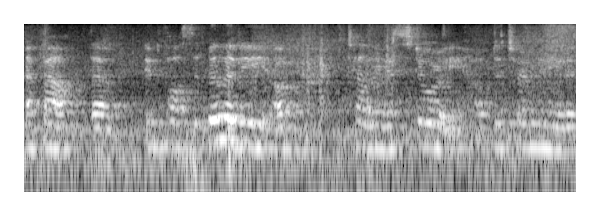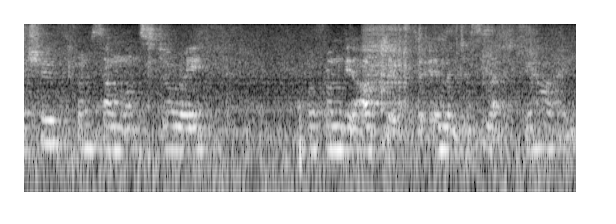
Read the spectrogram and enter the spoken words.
about the impossibility of telling a story, of determining the truth from someone's story, or from the objects or images left behind.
